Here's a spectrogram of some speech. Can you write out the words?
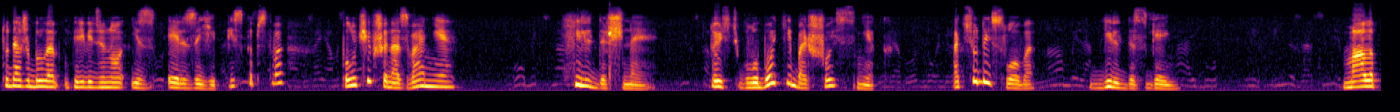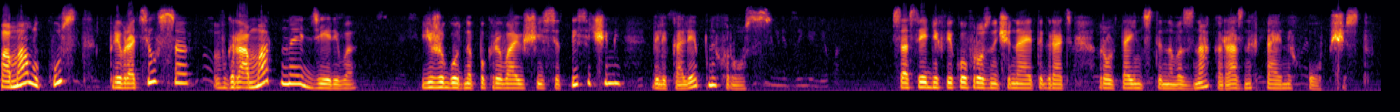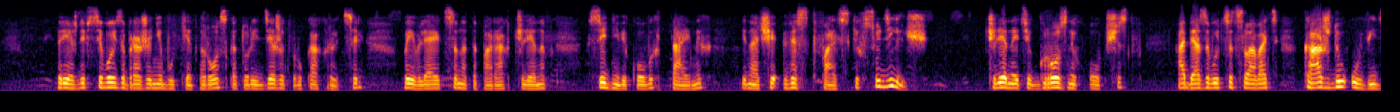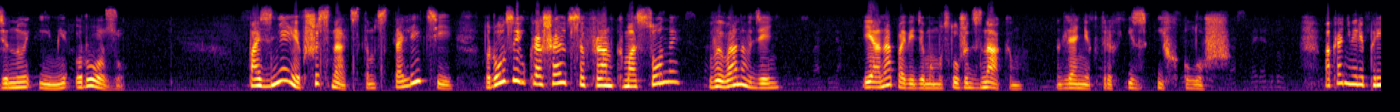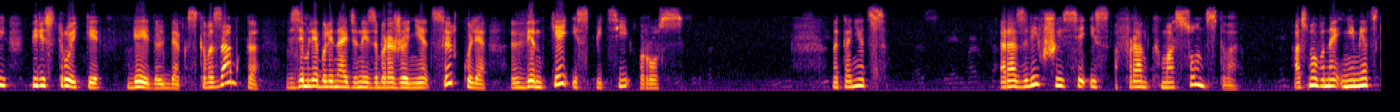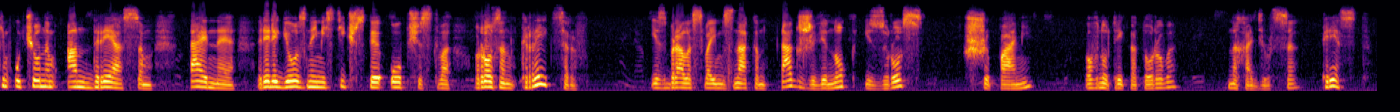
Туда же было переведено из Эльзы епископства, получившее название Хильдешне, то есть глубокий большой снег. Отсюда и слово Гильдесгейм. Мало-помалу куст превратился в громадное дерево, ежегодно покрывающееся тысячами великолепных роз. Со средних веков роз начинает играть роль таинственного знака разных тайных обществ. Прежде всего, изображение букета роз, который держит в руках рыцарь, появляется на топорах членов средневековых тайных иначе вестфальских судилищ. Члены этих грозных обществ обязываются целовать каждую увиденную ими розу. Позднее, в XVI столетии, розой украшаются франкмасоны в Иванов день, и она, по-видимому, служит знаком для некоторых из их лож. По крайней мере, при перестройке Гейдельбергского замка в земле были найдены изображения циркуля в венке из пяти роз. Наконец, развившееся из франкмасонства, основанное немецким ученым Андреасом тайное религиозное мистическое общество розенкрейцеров, избрало своим знаком также венок из роз с шипами, внутри которого находился крест.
